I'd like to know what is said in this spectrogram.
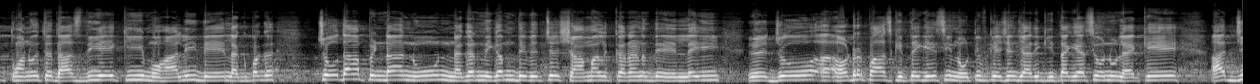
ਤੁਹਾਨੂੰ ਇੱਥੇ ਦੱਸ ਦਈਏ ਕਿ ਮੋਹਾਲੀ ਦੇ ਲਗਭਗ 14 ਪਿੰਡਾਂ ਨੂੰ ਨਗਰ ਨਿਗਮ ਦੇ ਵਿੱਚ ਸ਼ਾਮਲ ਕਰਨ ਦੇ ਲਈ ਅ, ਜੋ ਆਰਡਰ ਪਾਸ ਕੀਤੇ ਗਏ ਸੀ ਨੋਟੀਫਿਕੇਸ਼ਨ ਜਾਰੀ ਕੀਤਾ ਗਿਆ ਸੀ ਉਹਨੂੰ ਲੈ ਕੇ ਅੱਜ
